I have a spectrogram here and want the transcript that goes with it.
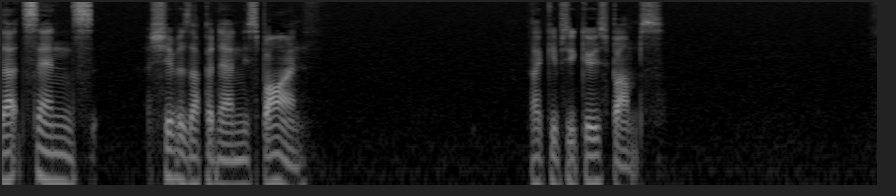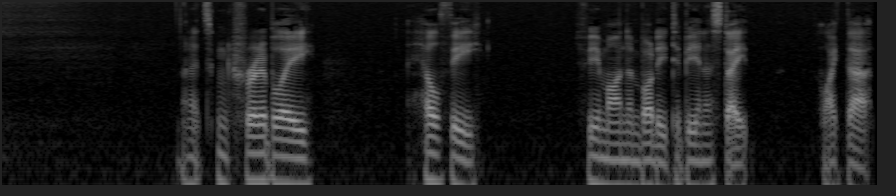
that sends shivers up and down your spine that gives you goosebumps. And it's incredibly healthy for your mind and body to be in a state like that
